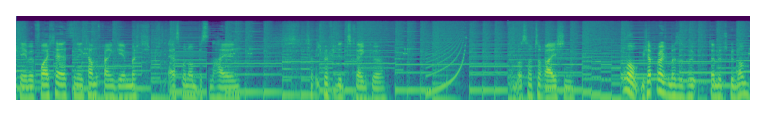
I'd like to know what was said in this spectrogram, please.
Okay, bevor ich da jetzt in den Kampf reingehe, möchte ich erstmal noch ein bisschen heilen. Ich habe nicht mehr viele Tränke. Aber das sollte reichen. Oh, ich habe gar nicht mehr so viel Damage genommen.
